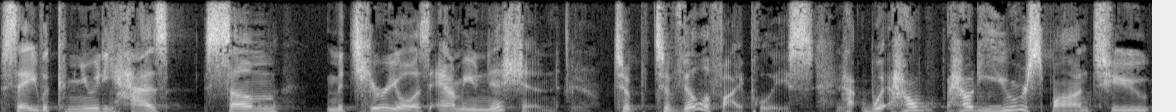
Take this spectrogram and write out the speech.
say the community has some material as ammunition yeah. to, to vilify police. Yeah. How, how, how do you respond to?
